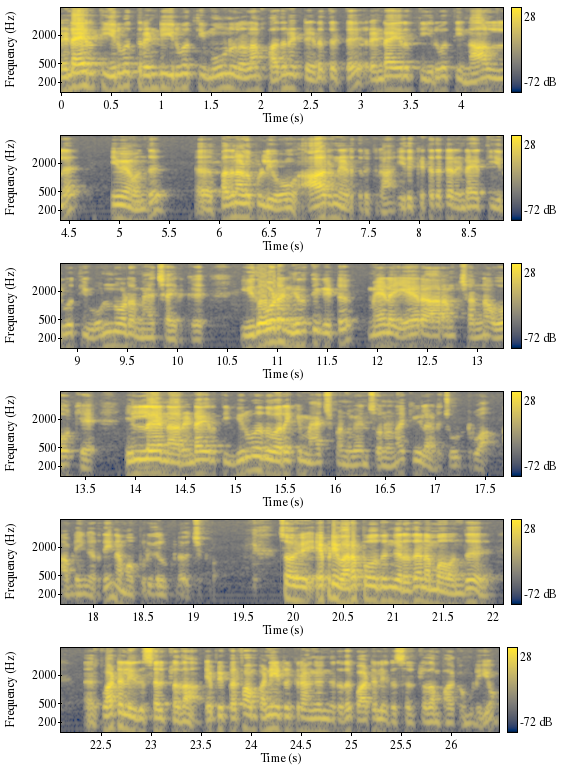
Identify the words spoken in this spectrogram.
ரெண்டாயிரத்தி இருபத்தி ரெண்டு இருபத்தி மூணுலலாம் பதினெட்டு எடுத்துட்டு ரெண்டாயிரத்தி இருபத்தி நாலில் இவன் வந்து பதினாலு புள்ளி ஓ- ஆறுன்னு எடுத்திருக்கிறான். இது கிட்டத்தட்ட ரெண்டாயிரத்தி இருபத்தி ஒன்னோட மேட்ச் ஆயிருக்கு. இதோட நிறுத்திக்கிட்டு மேலே ஏற ஆரம்பிச்சான்னா ஓகே. இல்லை நான் ரெண்டாயிரத்தி இருபது வரைக்கும் மேட்ச் பண்ணுவேன்னு சொன்னோன்னா கீழே அடிச்சு விட்டுருவான் அப்படிங்கிறதையும் நம்ம புரிதலுக்குள்ள வச்சுக்கிறோம். ஸோ எப்படி வரப்போகுதுங்கிறத நம்ம வந்து குவார்டர்லி ரிசல்ட்டில் தான். எப்படி பெர்ஃபார்ம் பண்ணிட்டு இருக்கிறாங்கங்கிறத குவார்டர்லி ரிசல்ட்டில் தான் பார்க்க முடியும்.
